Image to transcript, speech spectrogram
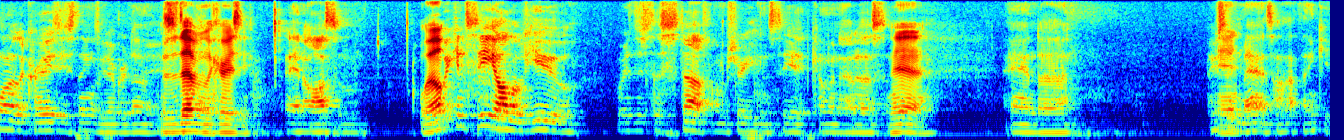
One of the craziest things we've ever done. This is definitely crazy. And awesome. Well, We can see all of you with just this stuff. I'm sure you can see it coming at us. yeah. And uh, who said And- Matt is hot? Thank you.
